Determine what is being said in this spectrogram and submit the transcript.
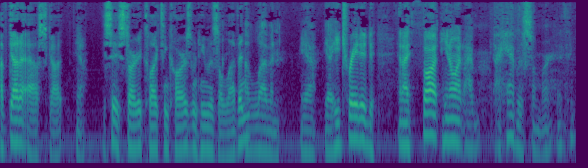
I've got to ask, Scott. Yeah, You say he started collecting cars when he was 11? 11. Yeah, yeah. He traded, and I thought, you know what, I I have this somewhere. I think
